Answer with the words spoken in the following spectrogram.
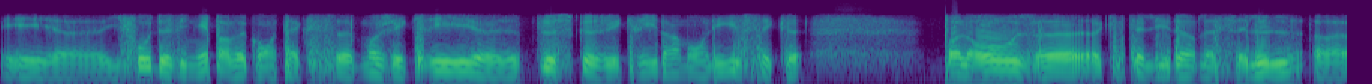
Et euh, il faut deviner par le contexte. Moi, j'écris, euh, plus que j'écris dans mon livre, c'est que Paul Rose, euh, qui était le leader de la cellule, a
